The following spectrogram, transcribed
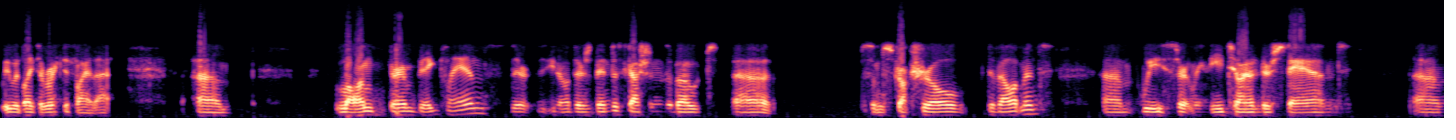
We would like to rectify that. Um, long-term big plans. There, you know, there's been discussions about uh, some structural development. Um, we certainly need to understand um,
